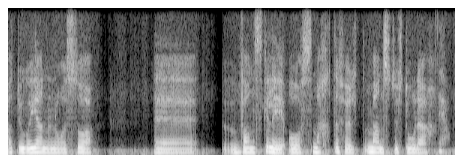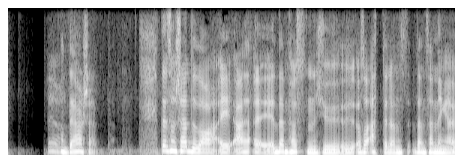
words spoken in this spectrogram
At du går gjennom noe så eh, vanskelig og smertefullt mens du sto der? Ja. Ja. Og det har skjedd. Det som skjedde da, den høsten, altså etter den, den sendinga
